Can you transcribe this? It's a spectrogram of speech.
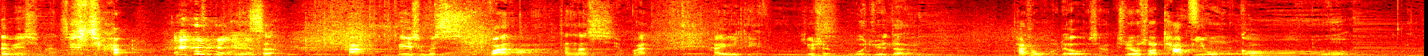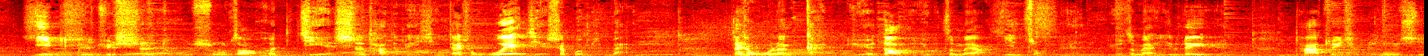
特别喜欢参加 这个角色。他为什么喜欢啊？谈上喜欢，还有一点就是，我觉得他是我的偶像，只有说他比我高，我一直去试图塑造和解释他的内心，但是我也解释不明白。但是我能感觉到有这么样一种人，有这么样一类人，他追求的东西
